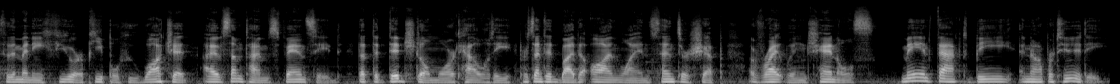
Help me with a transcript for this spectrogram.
to the many fewer people who watch it, I have sometimes fancied that the digital mortality presented by the online censorship of right wing channels may in fact be an opportunity.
